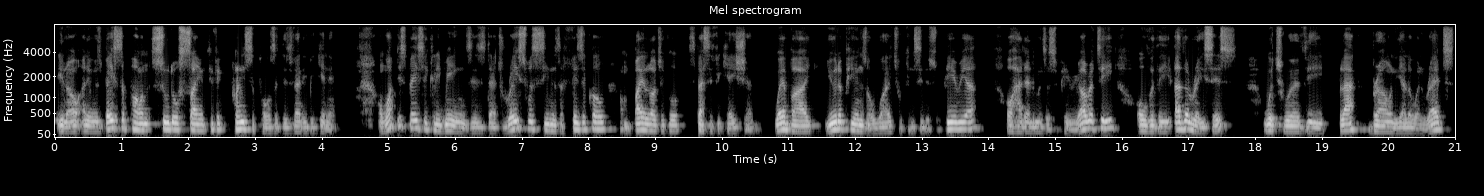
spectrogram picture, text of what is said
you know, and it was based upon pseudo-scientific principles at this very beginning. And what this basically means is that race was seen as a physical and biological specification, whereby Europeans or whites were considered superior or had elements of superiority over the other races, which were the black, brown, yellow, and reds,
